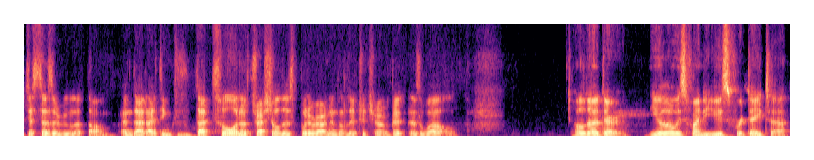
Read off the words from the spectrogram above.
just as a rule of thumb. And that I think that sort of threshold is put around in the literature a bit as well. Although there, you'll always find a use for data,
